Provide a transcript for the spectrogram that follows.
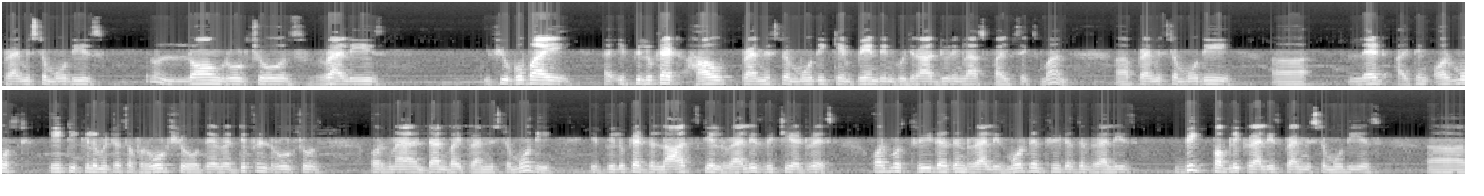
Prime Minister Modi's you know, long road shows, rallies. If you go by, uh, if you look at how Prime Minister Modi campaigned in Gujarat during last five six months, uh, Prime Minister Modi uh, led I think almost 80 kilometers of road show. There were different road shows organized, done by Prime Minister Modi. If we look at the large scale rallies which he addressed, almost three dozen rallies, more than three dozen rallies, big public rallies, Prime Minister Modi has uh,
